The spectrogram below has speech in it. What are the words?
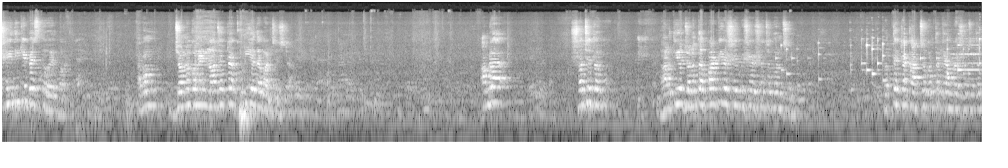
সেই দিকে ব্যস্ত হয়ে পড়ে। এবং জনগণের নজরটা ঘুরিয়ে দেওয়ার চেষ্টা। আমরা সচেতন, ভারতীয় জনতা পার্টিও সে বিষয়ে সচেতন ছিল। প্রত্যেকটা কার্যকর্তাকে আমরা সচেতন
